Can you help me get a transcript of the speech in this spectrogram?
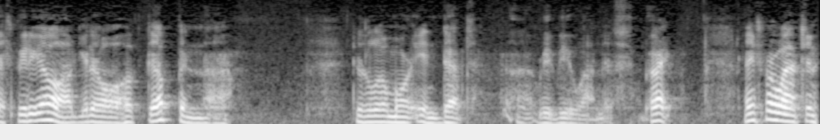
next video, I'll get it all hooked up and uh, do a little more in-depth uh, review on this. All right. Thanks for watching.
